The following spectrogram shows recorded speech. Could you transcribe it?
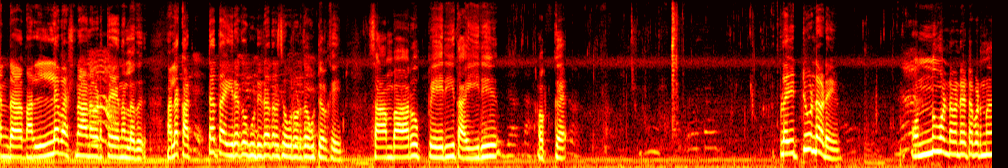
എന്താ നല്ല ഭക്ഷണമാണ് ഇവിടുത്തെ എന്നുള്ളത്. നല്ല കട്ട തൈരൊക്കെ കൂട്ടിയിട്ട് അത്ര ചോറ് കൊടുക്കുക കുട്ടികൾക്ക്. സാമ്പാർ ഉപ്പേരി തൈര് ഒക്കെ. പ്ലേറ്റും ഉണ്ട് അവിടെ. ഒന്നും കൊണ്ടുപോകണ്ട കേട്ടോ ഇവിടുന്ന്.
